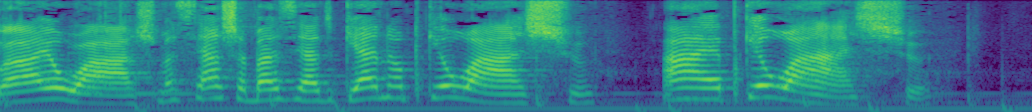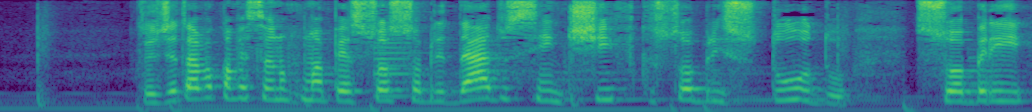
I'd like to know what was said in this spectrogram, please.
ah, eu acho, mas você acha baseado quê? Ah, não, porque eu acho. Ah, é porque eu acho. Outro dia eu estava conversando com uma pessoa sobre dados científicos, sobre estudo sobre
